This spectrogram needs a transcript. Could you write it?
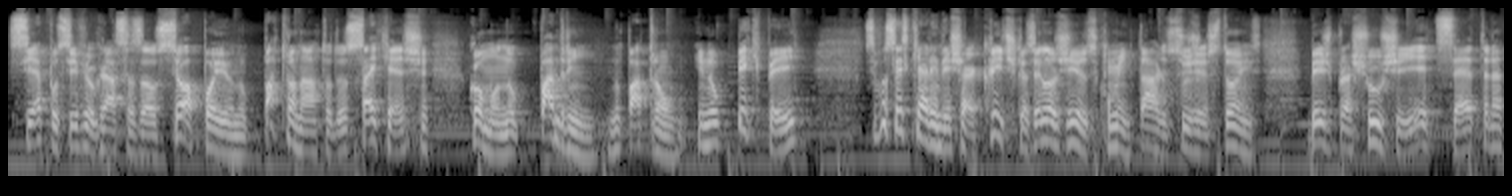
se é possível graças ao seu apoio no patronato do SciCast, como no Padrim, no Patron e no PicPay. Se vocês querem deixar críticas, elogios, comentários, sugestões, beijo pra Xuxa e etc.,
